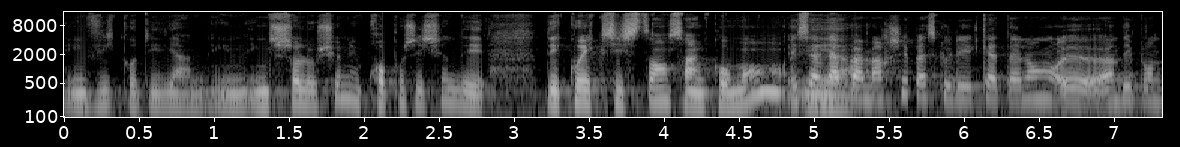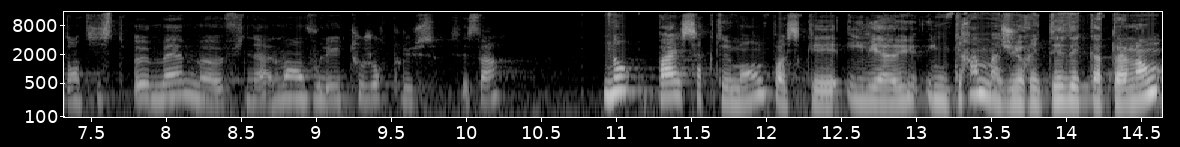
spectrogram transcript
une vie quotidienne, une, solution, une proposition de, coexistence en commun. Et ça n'a pas marché parce que les Catalans euh, indépendantistes eux-mêmes, euh, finalement, en voulaient toujours plus, c'est ça? Non, pas exactement, parce qu'il y a eu une grande majorité de Catalans,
